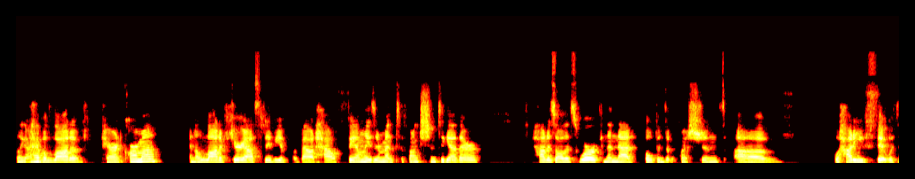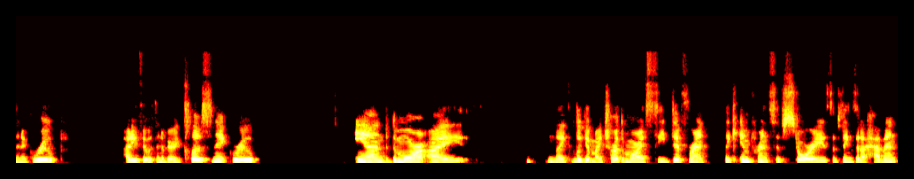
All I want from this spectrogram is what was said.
like I have a lot of parent karma and a lot of curiosity about how families are meant to function together. How does all this work? And then that opens up questions of well, how do you fit within a group? how do you fit within a very close knit group and the more i like look at my chart the more i see different like imprints of stories of things that i haven't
